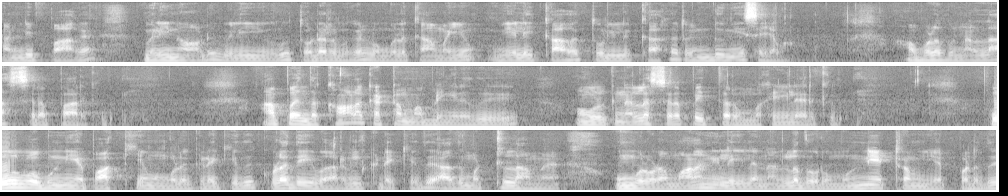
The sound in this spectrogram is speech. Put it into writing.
கண்டிப்பாக வெளிநாடு வெளியூர் தொடர்புகள் உங்களுக்கு அமையும். வேலைக்காக தொழிலுக்காக ரெண்டுமே செய்யலாம். அவ்வளவு நல்லா சிறப்பாக இருக்குது. அப்போ இந்த காலகட்டம் அப்படிங்கிறது உங்களுக்கு நல்ல சிறப்பை தரும் வகையில் இருக்குது. பூர்வ புண்ணிய பாக்கியம் உங்களுக்கு கிடைக்குது குலதெய்வ அருள் கிடைக்குது. அது மட்டும் இல்லாமல் உங்களோட மனநிலையில் நல்லதொரு முன்னேற்றம் ஏற்படுது.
